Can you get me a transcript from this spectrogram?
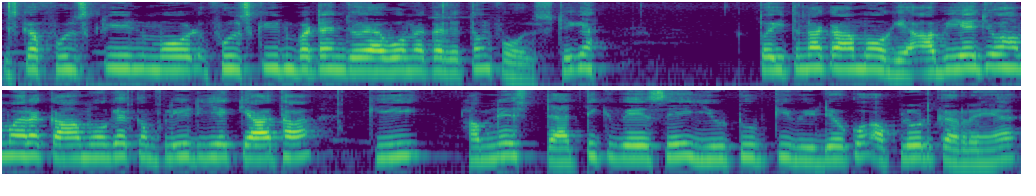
इसका full screen mode full screen button जो है वो मैं कर देता हूँ फॉल्स ठीक है? तो इतना काम हो गया। अब ये जो हमारा काम हो गया कंप्लीट ये क्या था कि हमने स्टैटिक वे से यूट्यूब की वीडियो को अपलोड कर रहे हैं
